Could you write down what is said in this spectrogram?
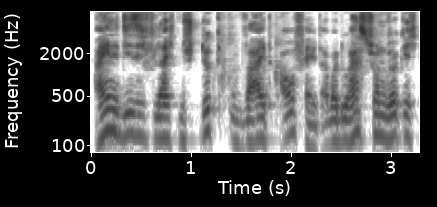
eine, die sich vielleicht ein Stück weit aufhält. Aber du hast schon wirklich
